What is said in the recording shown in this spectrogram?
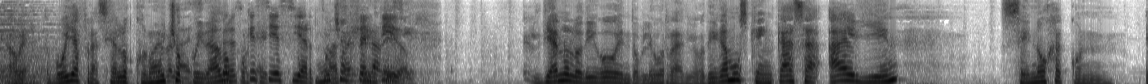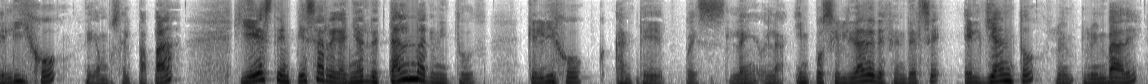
A ver, voy a frasearlo con mucho cuidado Pero es porque que sí es cierto, mucha hace a sentido. ya no lo digo en W Radio. Digamos que en casa alguien se enoja con el hijo, digamos el papá, y este empieza a regañar de tal magnitud que el hijo, ante pues la, la imposibilidad de defenderse, el llanto lo, lo invade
